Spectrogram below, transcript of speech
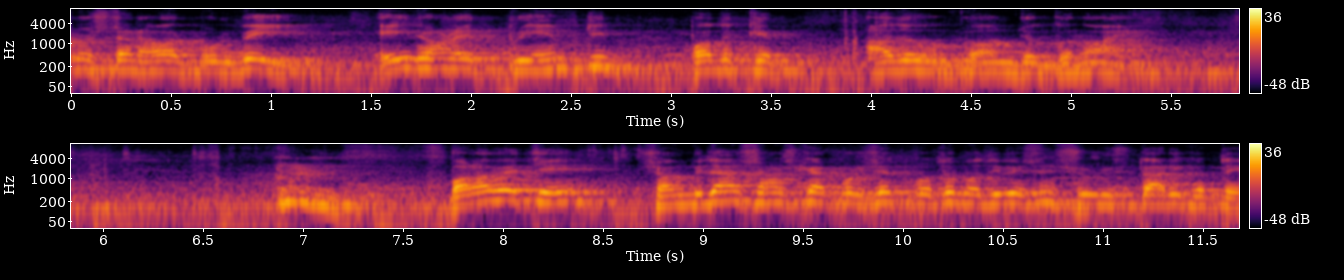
অনুষ্ঠান হওয়ার পূর্বেই এই ধরনের প্রিএমটিভ পদক্ষেপ আদৌ গ্রহণযোগ্য নয়। বলা হয়েছে, সংবিধান সংস্কার পরিষদ প্রথম অধিবেশন শুরুর তারিখ হতে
